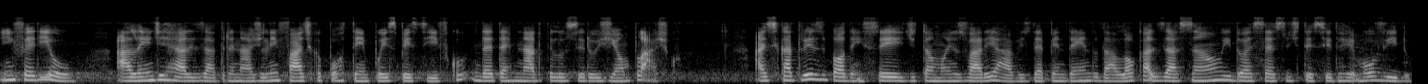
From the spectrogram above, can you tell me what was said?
inferior além de realizar drenagem linfática por tempo específico determinado pelo cirurgião plástico. As cicatrizes podem ser de tamanhos variáveis, dependendo da localização e do excesso de tecido removido.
